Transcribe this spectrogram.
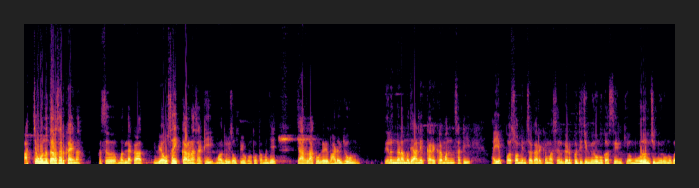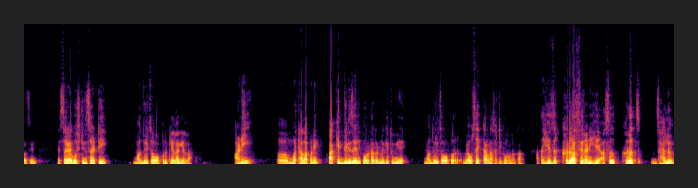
आजच्या वनतारासारखा आहे ना. कसं मधल्या काळात व्यावसायिक कारणासाठी माधुरीचा उपयोग होत होता. म्हणजे चार लाख वगैरे भाडं घेऊन तेलंगणामध्ये अनेक कार्यक्रमांसाठी अय्यप्पा स्वामींचा कार्यक्रम असेल गणपतीची मिरवणूक असेल किंवा मोहरमची मिरवणूक असेल या सगळ्या गोष्टींसाठी माधुरीचा वापर केला गेला. आणि मठाला पण एक ताकीद दिली जाईल कोर्टाकडनं की तुम्ही माधुरीचा वापर व्यावसायिक कारणासाठी करू नका. आता हे जर खरं असेल आणि हे असं खरंच झालं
